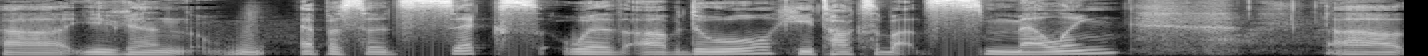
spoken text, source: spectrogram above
Uh, you can, episode six with Abdul, he talks about smelling uh,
